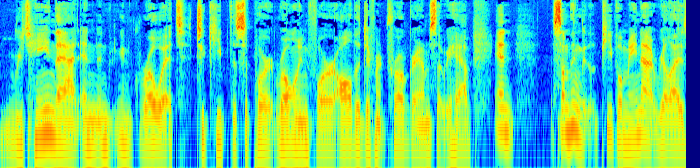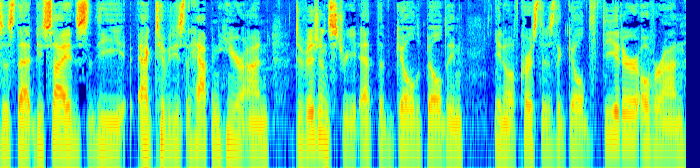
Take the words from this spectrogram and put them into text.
retain that and, and, and grow it to keep the support rolling for all the different programs that we have and something that people may not realize is that besides the activities that happen here on Division Street at the Guild building. You know, of course, there's the Guild Theater over on.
